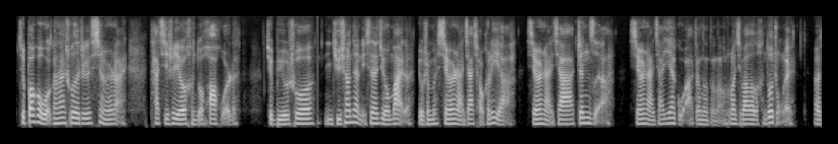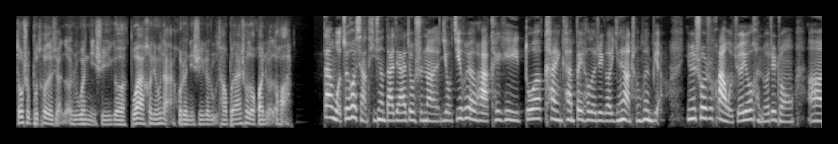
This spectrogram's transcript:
就包括我刚才说的这个杏仁奶，它其实也有很多花活的。就比如说你去商店里现在就有卖的，有什么杏仁奶加巧克力啊，杏仁奶加榛子啊，杏仁奶加椰果啊，等等等等，乱七八糟的很多种类。呃，都是不错的选择。如果你是一个不爱喝牛奶，或者你是一个乳糖不耐受的患者的话，但我最后想提醒大家，就是呢，有机会的话，可以可以多看一看背后的这个营养成分表。因为说实话，我觉得有很多这种啊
